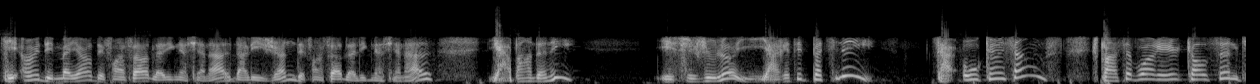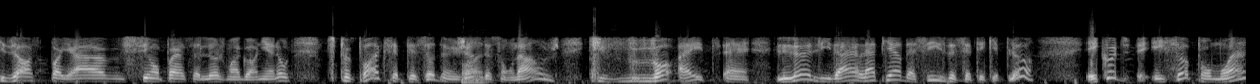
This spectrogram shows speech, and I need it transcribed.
qui est un des meilleurs défenseurs de la Ligue nationale, dans les jeunes défenseurs de la Ligue nationale. Il a abandonné. Et ce jeu-là, il a arrêté de patiner. Ça n'a aucun sens. Je pensais voir Eric Carlson qui dit Ah, c'est pas grave, si on perd celle-là, je vais en gagner un autre. Tu peux pas accepter ça d'un jeune de son âge qui va être euh, le leader, la pierre d'assise de cette équipe-là. Écoute, et ça, pour moi,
